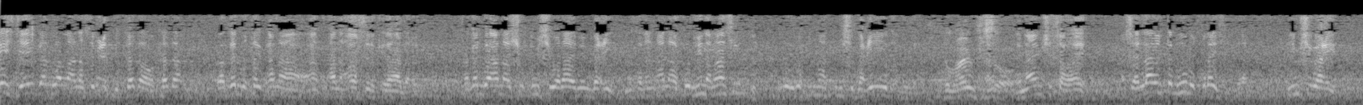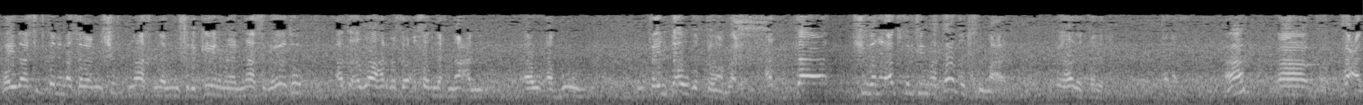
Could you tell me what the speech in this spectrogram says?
إيش جاي؟ قال والله أنا سمعت بكذا وكذا. فقال له طيب أنا أنا أصلك إلى هذا الرجل. فقال له أنا أشوف امشي وراي من بعيد. مثلا أنا أكون هنا ماشي يروح ما تمشي بعيد. ما يمشي سوا. ما يمشي سوا إيه. عشان لا ينتبهوا له قريش يعني يمشي بعيد. فإذا شفتني مثلا شفت ناس من المشركين من الناس اللي يأتوا اتظاهر مثلا أصلح نعلي أو ابول فانت اوقف كمان بعد. حتى شوف أنا أدخل في مكان أدخل معي. بهذه الطريقة. ها؟ فعل.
